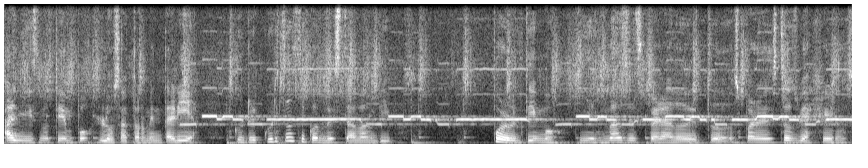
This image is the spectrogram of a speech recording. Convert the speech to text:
al mismo tiempo los atormentaría con recuerdos de cuando estaban vivos. Por último, y el más esperado de todos para estos viajeros,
